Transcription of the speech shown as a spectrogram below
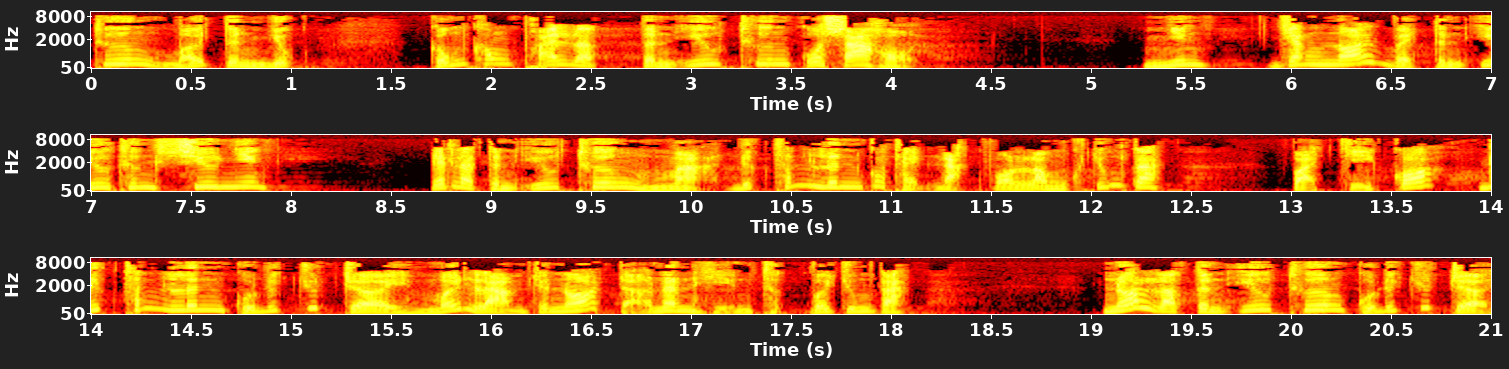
thương bởi tình dục, cũng không phải là tình yêu thương của xã hội. Nhưng dân nói về tình yêu thương siêu nhiên. Đó là tình yêu thương mà Đức Thánh Linh có thể đặt vào lòng của chúng ta. Và chỉ có Đức Thánh Linh của Đức Chúa Trời mới làm cho nó trở nên hiện thực với chúng ta. Nó là tình yêu thương của Đức Chúa Trời,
